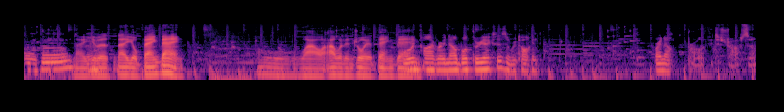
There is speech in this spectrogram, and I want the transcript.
Mm -hmm. Now you give it. Now you go bang bang. Oh wow! I would enjoy a bang bang. Four and five right now, both three X's, and we're talking. Right now, bro. If it just drops some,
